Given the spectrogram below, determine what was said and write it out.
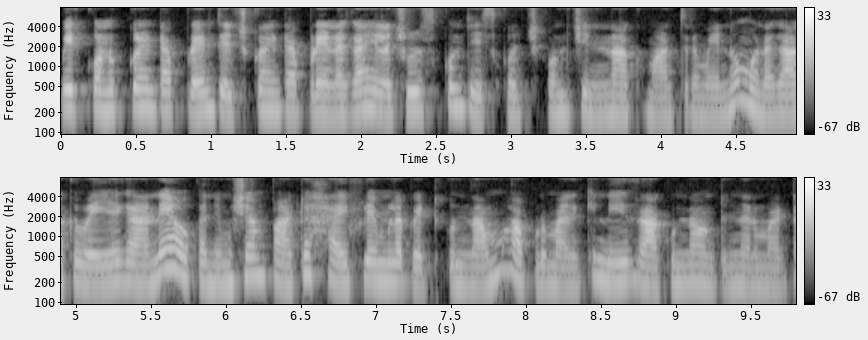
మీరు కొనుక్కునేటప్పుడైనా తెచ్చుకునేటప్పుడైనా కానీ ఇలా చూసుకుని తీసుకొచ్చుకోండి. చిన్నాకు మాత్రమేను. మునగాకు వేయగానే ఒక నిమిషం పాటు హై ఫ్లేమ్లో పెట్టుకుందాము. అప్పుడు మనకి నీరు రాకుండా ఉంటుందన్నమాట.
